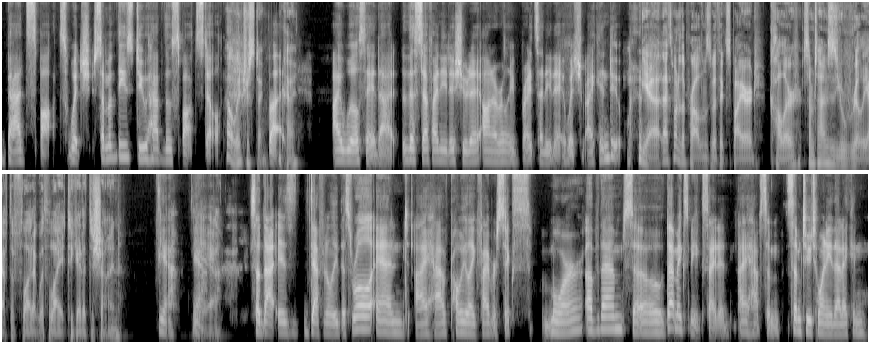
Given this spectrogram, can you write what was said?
bad spots, which some of these do have those spots still. Oh, interesting. But- okay. I will say that the stuff I need to shoot it on a really bright sunny day, which I can do. yeah, that's one of the problems with expired color. Sometimes is you really have to flood it with light to get it to shine. Yeah. Yeah. Yeah. So that is definitely this roll. And I have probably like five or six more of them. So that makes me excited. I have some some 220 that I can,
